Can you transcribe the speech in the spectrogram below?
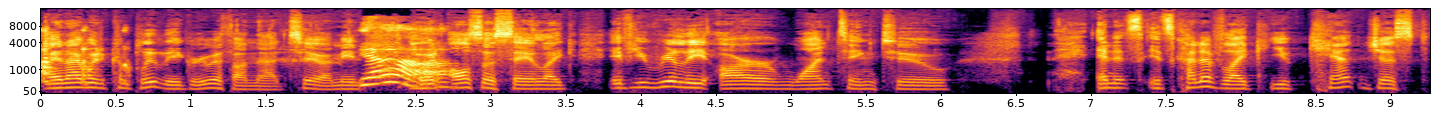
and I would completely agree with on that too. I mean, yeah I would also say like if you really are wanting to, and it's it's kind of like you can't just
